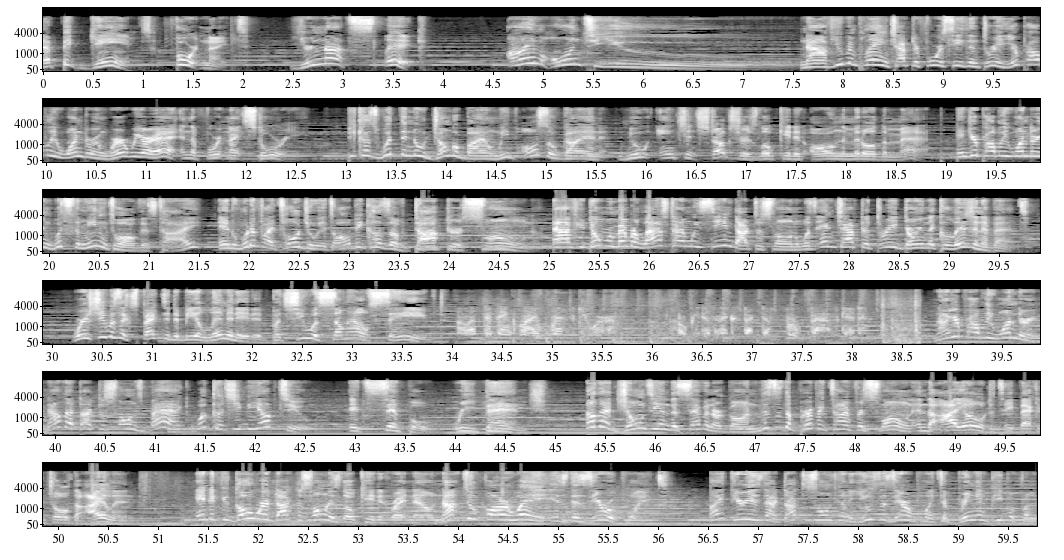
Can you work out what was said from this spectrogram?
Epic Games, Fortnite. You're not slick. I'm on to you. Now, if you've been playing Chapter 4 Season 3, you're probably wondering where we are at in the Fortnite story. Because with the new jungle biome, we've also gotten new ancient structures located all in the middle of the map. And you're probably wondering, what's the meaning to all this, Ty? And what if I told you it's all because of Dr. Slone? Now, if you don't remember, last time we seen Dr. Slone was in Chapter 3 during the collision event, where she was expected to be eliminated, but she was somehow saved. I'll have to thank my rescuer. Hope he doesn't expect a fruit basket. Now you're probably wondering, now that Dr. Slone's back, what could she be up to? It's simple, revenge. Now that Jonesy and the Seven are gone, this is the perfect time for Slone and the IO to take back control of the island. And if you go where Dr. Slone is located right now, not too far away is the Zero Point. My theory is that Dr. Slone's gonna use the Zero Point to bring in people from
